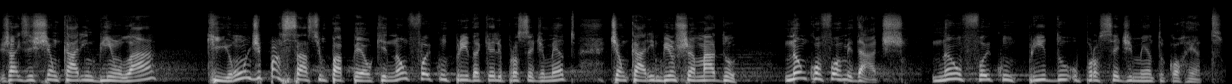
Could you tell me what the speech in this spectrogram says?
já existia um carimbinho lá, que onde passasse um papel que não foi cumprido aquele procedimento, tinha um carimbinho chamado não conformidade. Não foi cumprido o procedimento correto.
